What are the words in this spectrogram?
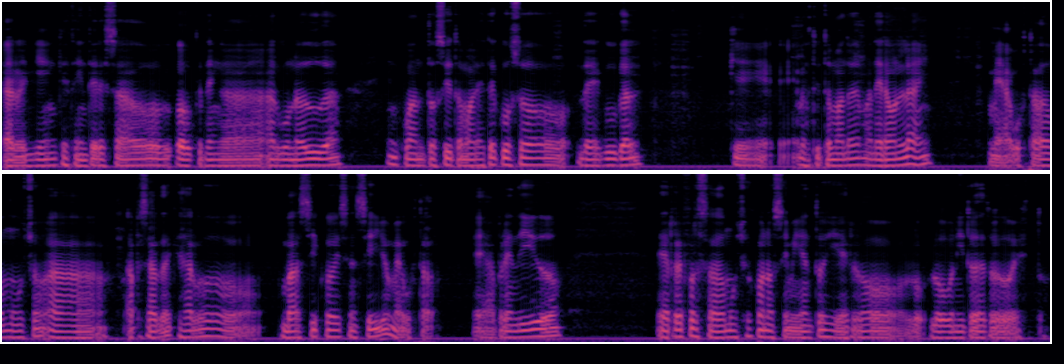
alguien que esté interesado o que tenga alguna duda en cuanto a si tomar este curso de Google, que lo estoy tomando de manera online, me ha gustado mucho, a, a pesar de que es algo básico y sencillo, me ha gustado. He aprendido he reforzado muchos conocimientos y es lo, bonito de todo esto.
